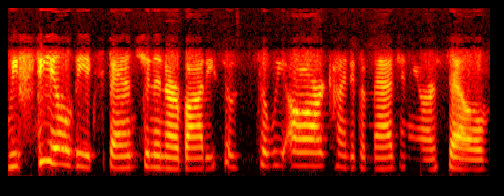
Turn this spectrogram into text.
we feel the expansion in our body. So, so we are kind of imagining ourselves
